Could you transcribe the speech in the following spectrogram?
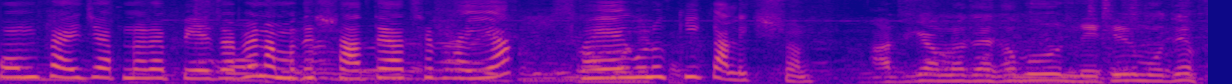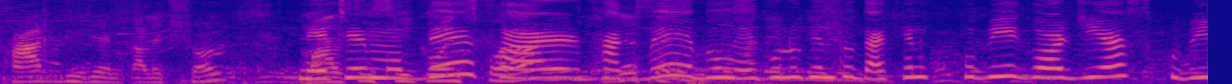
কম প্রাইজে আপনারা পেয়ে যাবেন। আমাদের সাথে আছে ভাইয়া। ভাইয়া, এগুলো কী কালেকশন আজকে আমরা দেখাবো নেটের মধ্যে ফার ডিজাইন কালেকশন নেটের মধ্যে ফার থাকবে এবং এগুলো কিন্তু দেখেন খুবই গর্জিয়াস খুবই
